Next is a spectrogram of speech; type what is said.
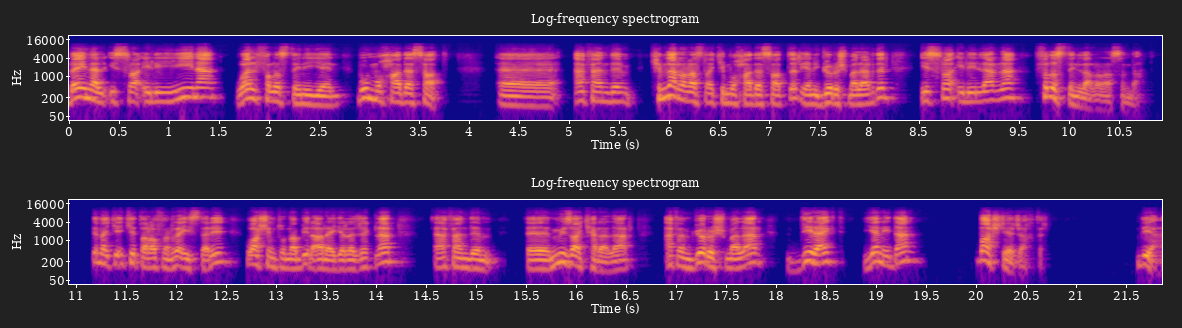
beynel İsrailiyine vel Filistiniyyin bu muhadesat eee, efendim kimler arasındaki muhadesattır yani görüşmelerdir İsraililerle Filistinliler arasında. Demek ki iki tarafın reisleri Washington'da bir araya gelecekler efendim eee, müzakereler efendim görüşmeler direkt yeniden başlayacaktır diye.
